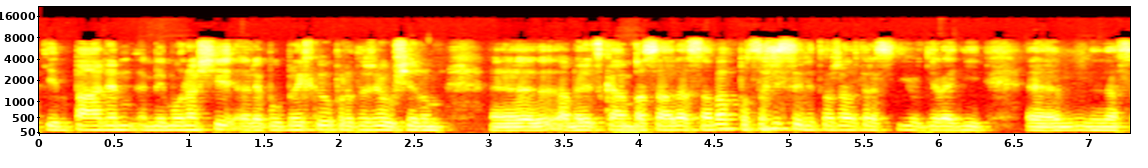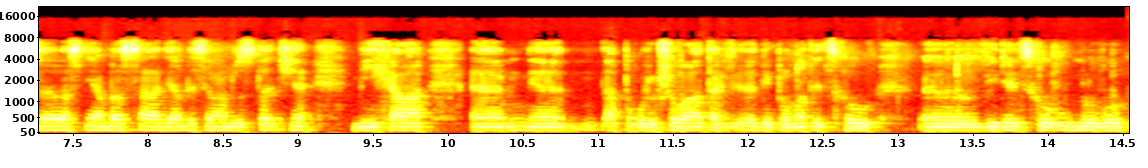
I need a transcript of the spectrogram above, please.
tím pádem mimo naši republiku, protože už jenom eh, americká ambasáda sama v podstatě si vytvořila trestní oddělení eh, na své vlastní ambasádě, aby se nám dostatečně míchala eh, a porušovala tak diplomatickou eh, vídeňskou úmluvu,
